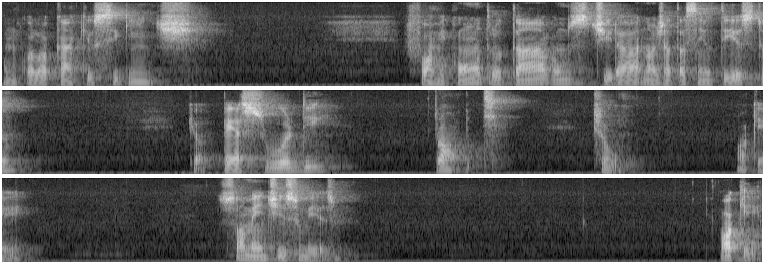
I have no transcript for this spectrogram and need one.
Vamos colocar aqui o seguinte. Form control, tá? Vamos tirar, não, já está sem o texto. Aqui, ó, password prompt true. OK. Somente isso mesmo. Ok.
